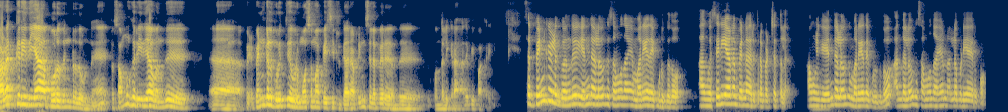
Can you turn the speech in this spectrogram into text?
வழக்கு ரீதியா போறதுன்றது ஒண்ணு. இப்ப சமூக ரீதியா வந்து பெண்கள் குறித்து ஒரு மோசமா பேசிட்டு இருக்காரு அப்படின்னு சில பேர் வந்து கொந்தளிக்கிறாங்க. அதை எப்படி பாக்குறீங்க சார் பெண்களுக்கு வந்து எந்த அளவுக்கு சமுதாயம் மரியாதை கொடுக்குதோ அவங்க சரியான பெண்ணாக இருக்கிற பட்சத்தில் அவங்களுக்கு எந்த அளவுக்கு மரியாதை கொடுக்குதோ அந்த அளவுக்கு சமுதாயம் நல்லபடியாக இருக்கும்.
